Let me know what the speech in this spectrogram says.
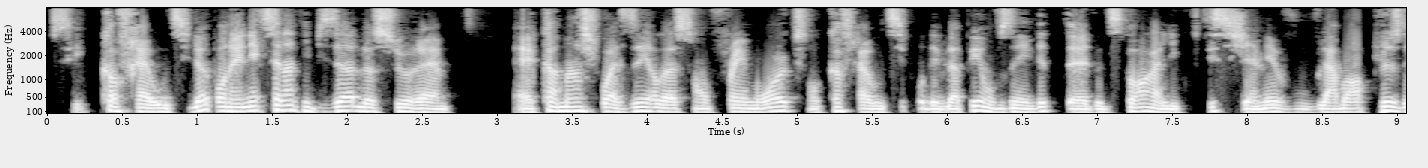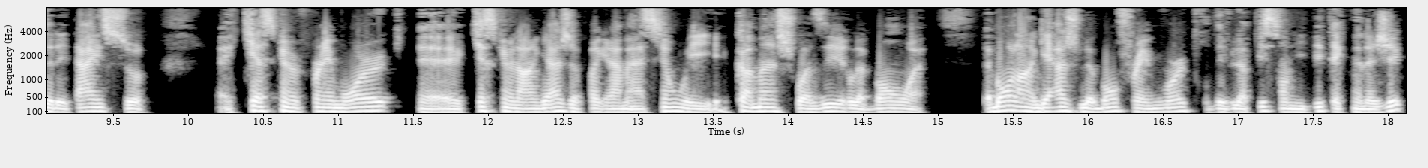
ces coffres à outils-là. On a un excellent épisode là, sur euh, euh, comment choisir son framework, son coffre à outils pour développer. On vous invite euh, l'auditoire à l'écouter si jamais vous voulez avoir plus de détails sur qu'est-ce qu'un framework, qu'est-ce qu'un langage de programmation et comment choisir le bon le bon langage, le bon framework pour développer son idée technologique.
